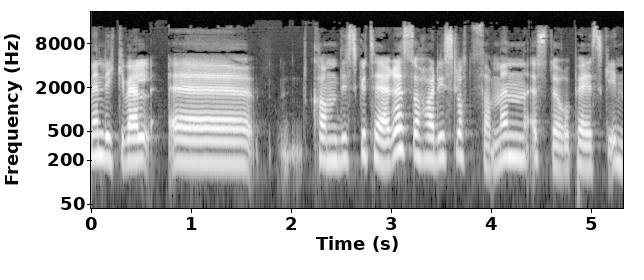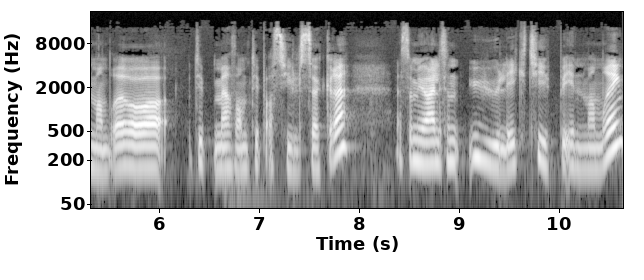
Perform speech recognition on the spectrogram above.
men likevel eh, kan diskuteres, så har de slått sammen østeuropeiske innvandrere og type, mer sånn type asylsøkere, som jo er litt sånn ulik type innvandring.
